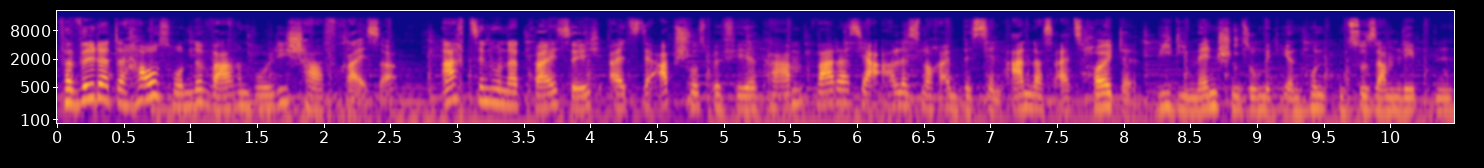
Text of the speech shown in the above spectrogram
Verwilderte Haushunde waren wohl die Schafreißer. 1830, als der Abschussbefehl kam, war das ja alles noch ein bisschen anders als heute, wie die Menschen so mit ihren Hunden zusammenlebten.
